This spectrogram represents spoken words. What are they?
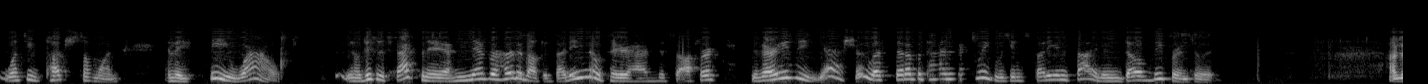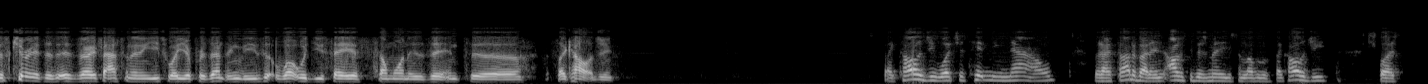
once you've touched someone and they see, wow, you know, this is fascinating. I've never heard about this. I didn't know Torah had this offer. It's very easy. Yeah, sure. Let's set up a time next week. We can study inside and delve deeper into it. I'm just curious. It's very fascinating each way you're presenting these. What would you say if someone is into psychology? Psychology, what just hit me now, but I thought about it, and obviously there's many different levels of psychology, but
